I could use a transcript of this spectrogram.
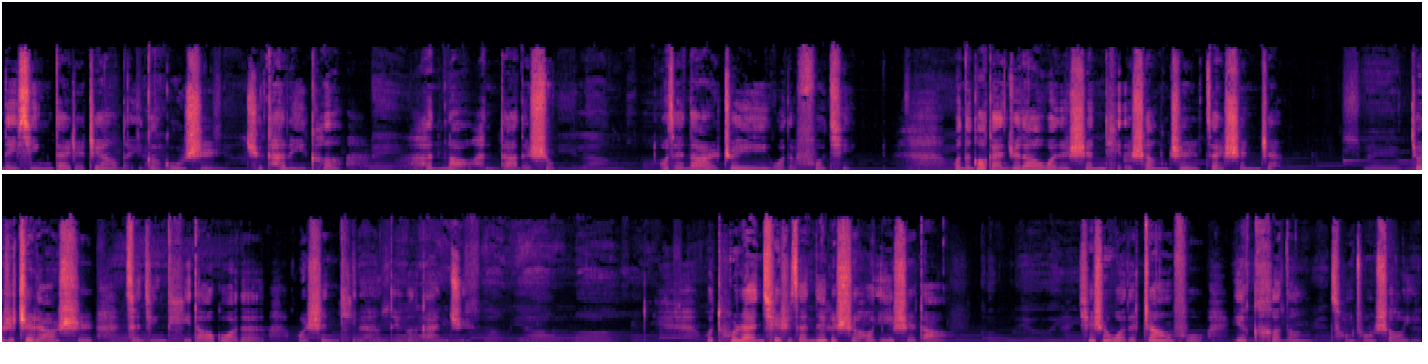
内心带着这样的一个故事，去看了一棵很老很大的树。我在那儿追忆我的父亲，我能够感觉到我的身体的上肢在伸展，就是治疗时曾经提到过的我身体的那个感觉。我突然，其实在那个时候意识到。其实我的丈夫也可能从中受益。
